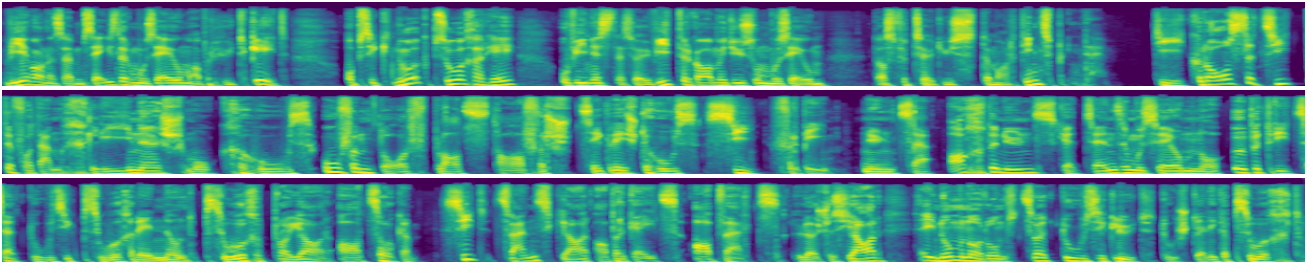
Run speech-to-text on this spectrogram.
Wie es am Seisler Museum aber heute geht, ob sie genug Besucher haben und wie es dann weitergehen mit unserem Museum, das erzählt uns Martin Spinde. Die grossen Zeiten von dem kleinen, schmucken Haus auf dem Dorfplatz Tafers, Zegristenhaus, sind vorbei. 1998 hat das Zensermuseum noch über 13.000 Besucherinnen und Besucher pro Jahr angezogen. Seit 20 Jahren aber geht es abwärts. Letztes Jahr haben nur noch rund 2000 Leute die Ausstellungen besucht.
